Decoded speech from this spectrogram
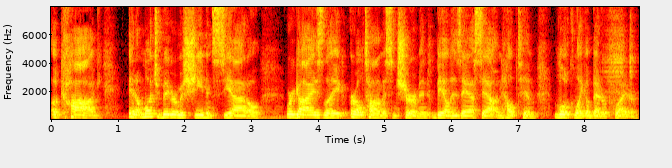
a cog in a much bigger machine in Seattle where guys like Earl Thomas and Sherman bailed his ass out and helped him look like a better player.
